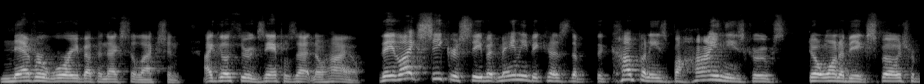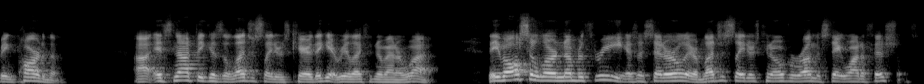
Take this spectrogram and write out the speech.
never worry about the next election. I go through examples that in Ohio. They like secrecy, but mainly because the, the companies behind these groups don't want to be exposed for being part of them. Uh, it's not because the legislators care; they get reelected no matter what. They've also learned number three, as I said earlier, legislators can overrun the statewide officials.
